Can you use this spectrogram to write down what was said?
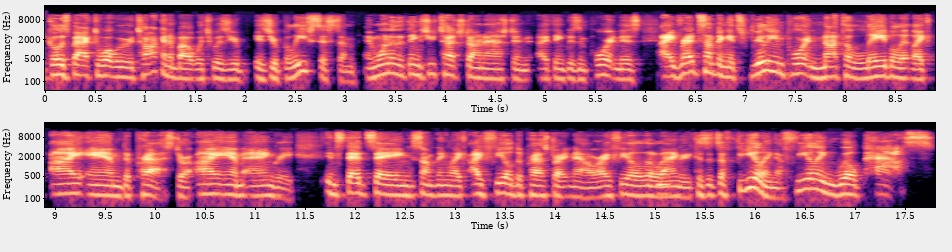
It goes back to what we were talking about, which was your is your belief system. And one of the things you touched on, Ashton, I think was important is I read something. It's really important not to label it like I am depressed or I am angry. Instead, saying something like I feel depressed right now or I feel a little Mhm. angry because it's a feeling. A feeling will pass,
